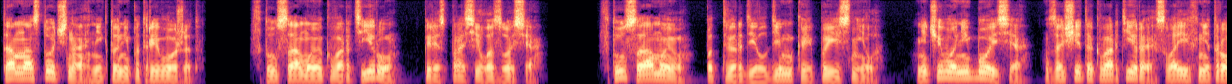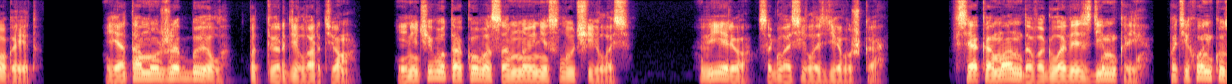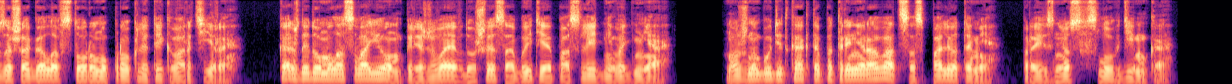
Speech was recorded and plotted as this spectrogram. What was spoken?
«Там нас точно никто не потревожит». «В ту самую квартиру?» – переспросила Зося. «В ту самую», – подтвердил Димка и пояснил. «Ничего не бойся, защита квартиры своих не трогает». «Я там уже был», — подтвердил Артем. «И ничего такого со мной не случилось». «Верю», — согласилась девушка. Вся команда во главе с Димкой потихоньку зашагала в сторону проклятой квартиры. Каждый думал о своем, переживая в душе события последнего дня. «Нужно будет как-то потренироваться с полетами», — произнес вслух Димка.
